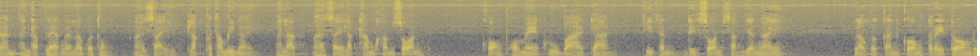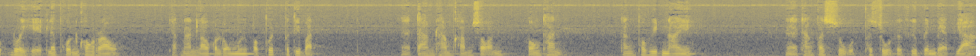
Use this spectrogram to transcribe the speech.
การอันดับแรกแล้วเราก็ต้องอาศัยหลักพระธรรมวินัยหลักอาศัยหลักธรรมคาสอนของพ่อแม่ครูบาอาจารย์ที่ท่านได้สอนสั่งยังไง เราก็การกองไตรตรองด้วยเหตุและผลของเรา จากนั้นเราก็ลงมือประพฤติปฏิบัติ ตามธรรมคำสอน ของท่าน ทั้งพระวินัยทั้งพระสูตรพระสูตรก็คือเป็นแบบอย่าง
